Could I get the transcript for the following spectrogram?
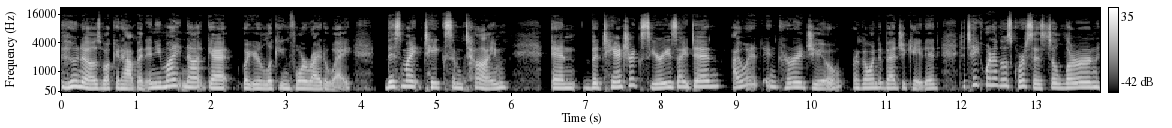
who knows what could happen. And you might not get what you're looking for right away. This might take some time and the tantric series I did, I would encourage you or go into Beducated to take one of those courses to learn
